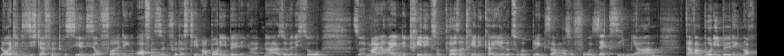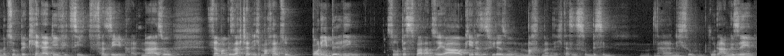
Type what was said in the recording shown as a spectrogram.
Leute, die sich dafür interessieren, die auch vor allen Dingen offen sind für das Thema Bodybuilding halt. Ne? Also wenn ich so, so in meine eigene Trainings- und Personal-Training-Karriere zurückblinke, sag mal so vor sechs, sieben Jahren, da war Bodybuilding noch mit so einem Bekennerdefizit versehen halt. Ne? Also wenn man gesagt hat, ich mache halt so Bodybuilding, so das war dann so, ja, okay, das ist wieder so, macht man nicht. Das ist so ein bisschen naja, nicht so gut angesehen.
